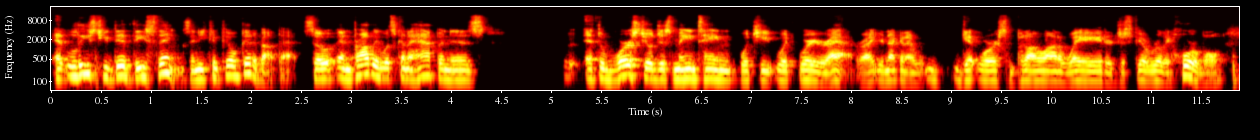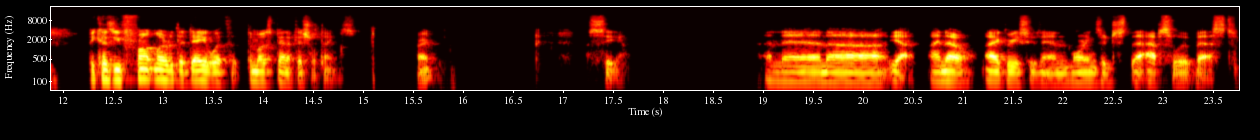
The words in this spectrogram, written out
at least you did these things and you can feel good about that so and probably what's going to happen is at the worst, you'll just maintain what you what, where you're at, right? You're not going to get worse and put on a lot of weight or just feel really horrible because you front loaded the day with the most beneficial things, right? Let's see. And then, uh, yeah, I know. I agree, Suzanne. Mornings are just the absolute best.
